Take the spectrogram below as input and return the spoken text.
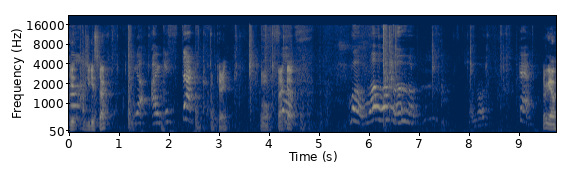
get did you get stuck? Yeah, I get stuck. Okay. Well, back up. Whoa, whoa, whoa, whoa. Okay. There we go.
